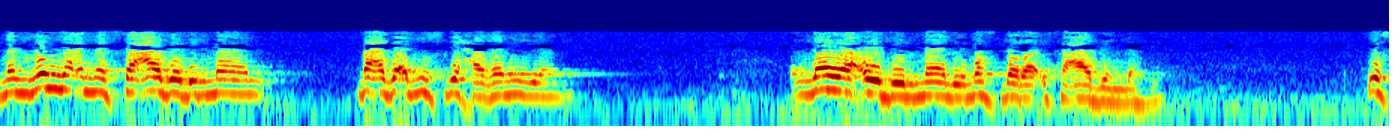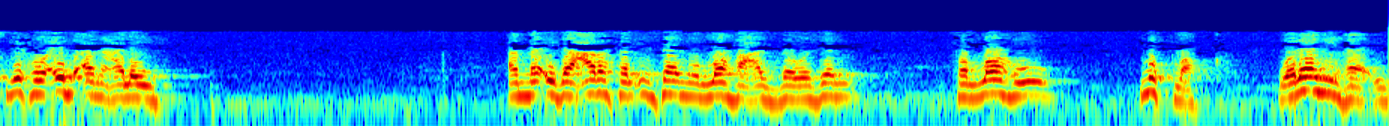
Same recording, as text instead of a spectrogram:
من ظن أن السعادة بالمال بعد أن يصبح غنيا لا يعود المال مصدر إسعاد له. يصبح عبئا عليه. أما إذا عرف الإنسان الله عز وجل فالله مطلق ولا نهائي.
